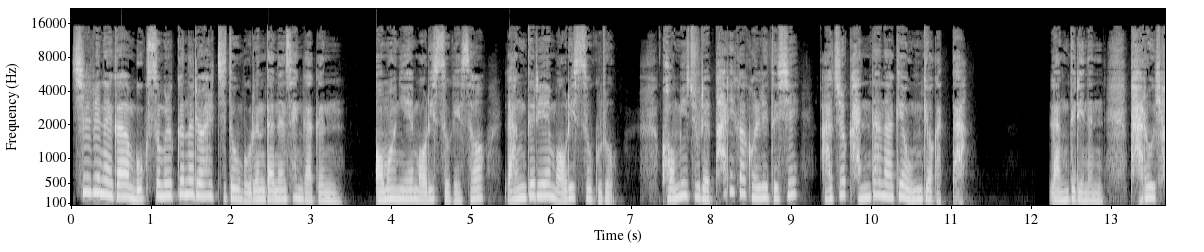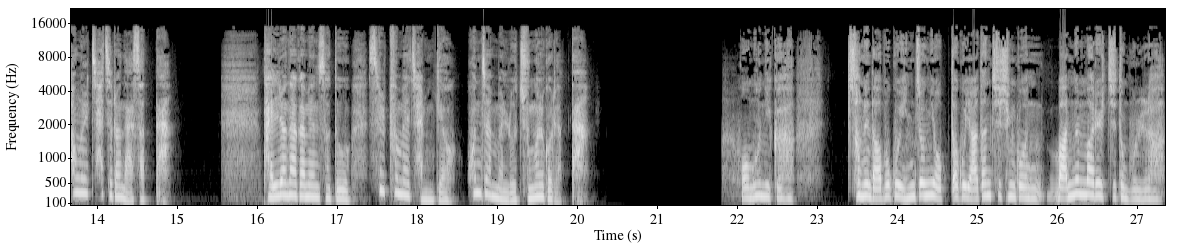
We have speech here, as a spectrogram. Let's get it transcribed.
실비네가 목숨을 끊으려 할지도 모른다는 생각은 어머니의 머릿속에서 랑드리의 머릿속으로 거미줄에 파리가 걸리듯이 아주 간단하게 옮겨갔다. 랑드리는 바로 형을 찾으러 나섰다. 달려나가면서도 슬픔에 잠겨 혼잣말로 중얼거렸다. 어머니가 전에 나보고 인정이 없다고 야단치신 건 맞는 말일지도 몰라.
